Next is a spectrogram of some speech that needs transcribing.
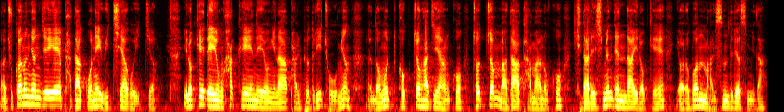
어, 주가는 현재의 바닥권에 위치하고 있죠. 이렇게 내용, 학회의 내용이나 발표들이 좋으면 너무 걱정하지 않고 저점마다 담아놓고 기다리시면 된다. 이렇게 여러 번 말씀드렸습니다.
